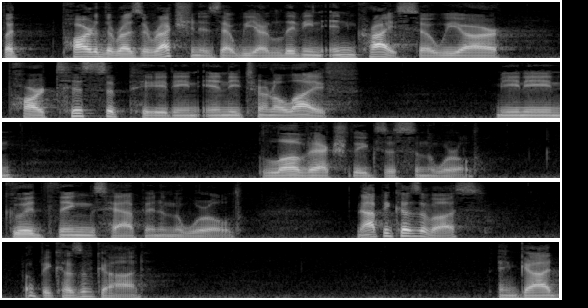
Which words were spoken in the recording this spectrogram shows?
But part of the resurrection is that we are living in Christ, so we are participating in eternal life, meaning love actually exists in the world. Good things happen in the world, not because of us, but because of God. And God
